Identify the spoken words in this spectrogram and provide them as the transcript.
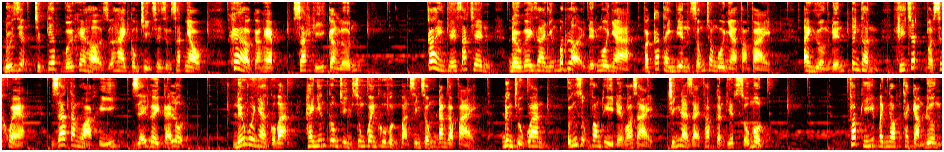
đối diện trực tiếp với khe hở giữa hai công trình xây dựng sát nhau. Khe hở càng hẹp, sát khí càng lớn. Các hình thế sát trên đều gây ra những bất lợi đến ngôi nhà và các thành viên sống trong ngôi nhà phạm phải, ảnh hưởng đến tinh thần, khí chất và sức khỏe, gia tăng hỏa khí, dễ gây cãi lộn. Nếu ngôi nhà của bạn hay những công trình xung quanh khu vực bạn sinh sống đang gặp phải, đừng chủ quan, ứng dụng phong thủy để hóa giải chính là giải pháp cần thiết số 1. Pháp khí bạch ngọc thạch cảm đương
